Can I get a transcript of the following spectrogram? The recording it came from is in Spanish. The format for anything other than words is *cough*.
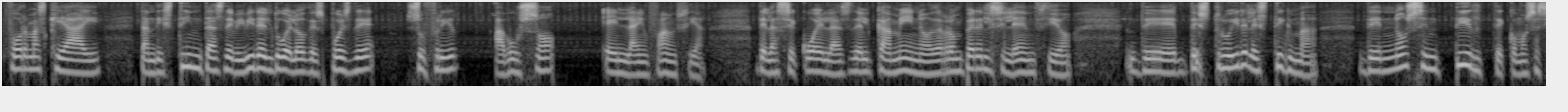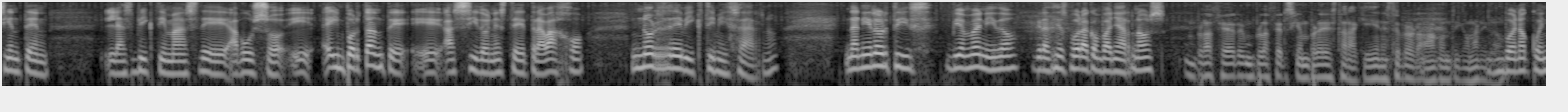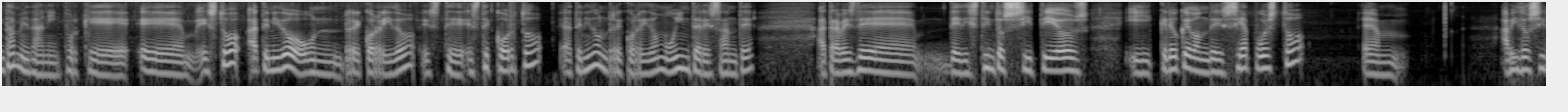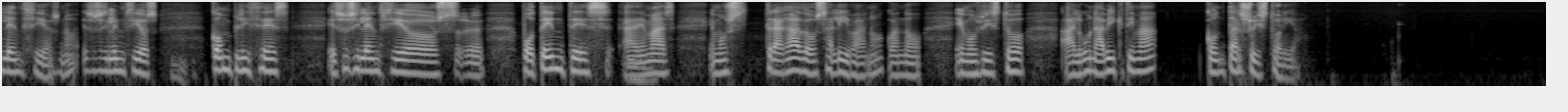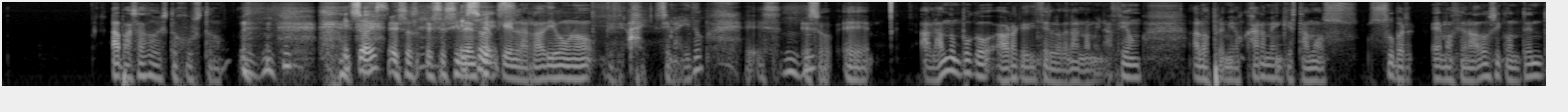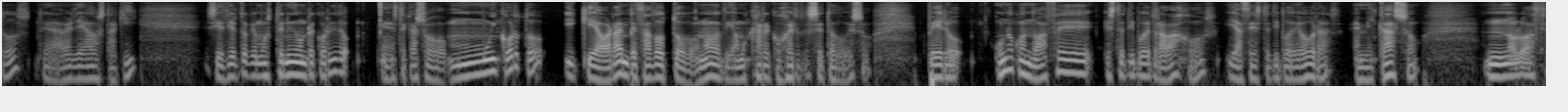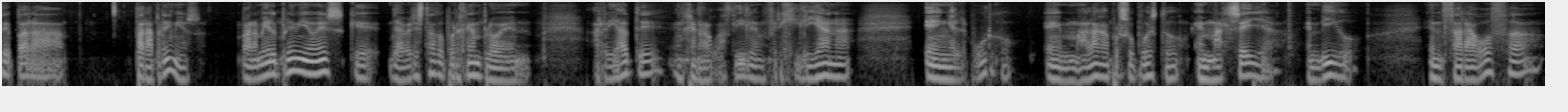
formas que hay tan distintas de vivir el duelo después de sufrir abuso en la infancia, de las secuelas, del camino, de romper el silencio, de destruir el estigma, de no sentirte como se sienten las víctimas de abuso. E importante eh, ha sido en este trabajo no revictimizar. ¿no? Daniel Ortiz, bienvenido. Gracias por acompañarnos. Un placer, un placer siempre estar aquí en este programa contigo, Mariló. Bueno, cuéntame, Dani, porque eh, esto ha tenido un recorrido, este, este corto ha tenido un recorrido muy interesante a través de, de distintos sitios y creo que donde se ha puesto em, ha habido silencios, ¿no? Esos silencios cómplices, esos silencios eh, potentes. Además, hemos tragado saliva, ¿no? Cuando hemos visto a alguna víctima contar su historia. Ha pasado esto justo. *laughs* Eso es. Eso- ese silencio es. que en la radio uno dice, ay, se me ha ido. Es-. Eso. eh, hablando un poco, ahora que dices lo de la nominación a los premios Carmen, que estamos súper emocionados y contentos de haber llegado hasta aquí. Sí es cierto que hemos tenido un recorrido, en este caso muy corto, y que ahora ha empezado todo, ¿no? Digamos que a recogerse todo eso. Pero uno cuando hace este tipo de trabajos y hace este tipo de obras, en mi caso, no lo hace para, para premios. Para mí el premio es que de haber estado, por ejemplo, en Arriate, en Genalguacil, en Frigiliana, en El Burgo, en Málaga, por supuesto, en Marsella, en Vigo, en Zaragoza,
